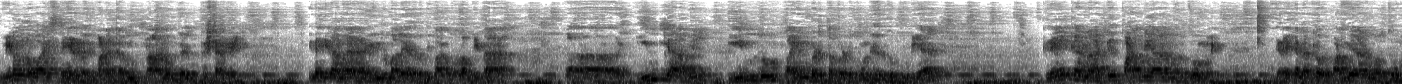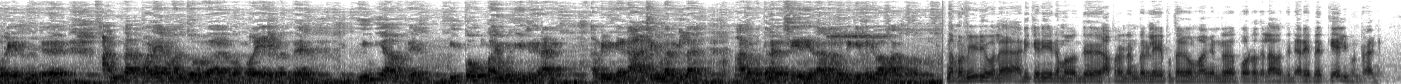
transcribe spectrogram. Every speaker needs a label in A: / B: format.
A: வினோத வாய்ஸ் நேயர்களுக்கு வணக்கம். நான் உங்கள் கிருஷ்ணவேல். இன்னைக்கு நாம இன்று மாலை எதை பத்தி பார்க்க போறோம் அப்படின்னா ஆஹ், இந்தியாவில் இன்றும் பயன்படுத்தப்பட்டு கொண்டு இருக்கக்கூடிய கிரேக்க நாட்டு பழமையான மருத்துவமுறை கிரேக்க நாட்டில் ஒரு பழமையான மருத்துவ முறை இருந்தது. அந்த பழைய மருத்துவ முறையை வந்து இந்தியாவுக்கு இப்போவும் பயன்படுத்திக்கிட்டு இருக்கிறாங்க. அப்படின்னு கேட்டால் ஆச்சரியமா இருக்குல்ல? அதை பற்றின செய்தியை தான் நம்ம இன்னைக்கு விரிவாக பார்க்குறோம் நம்ம வீடியோவில் அடிக்கடி நம்ம வந்து அப்புறம் நண்பர்களே புத்தகம் வாங்குன்ற போடுறதெல்லாம் வந்து நிறைய பேர் கேலி பண்ணுறாங்க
